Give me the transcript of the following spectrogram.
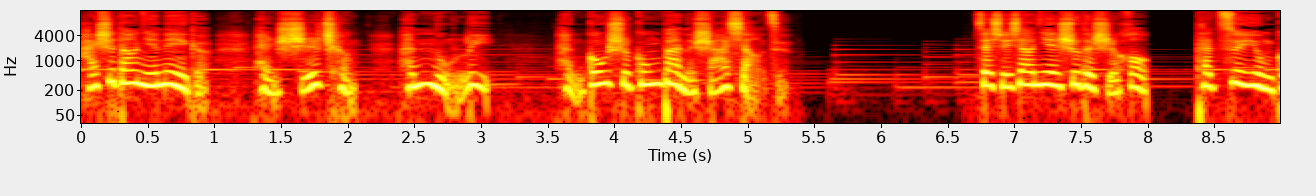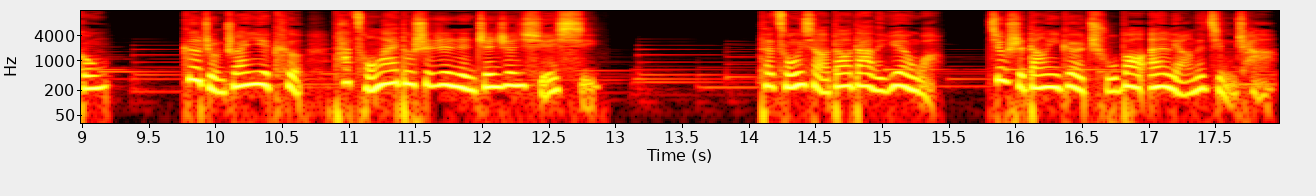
还是当年那个很实诚、很努力、很公事公办的傻小子。在学校念书的时候，他最用功，各种专业课他从来都是认认真真学习。他从小到大的愿望就是当一个除暴安良的警察，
